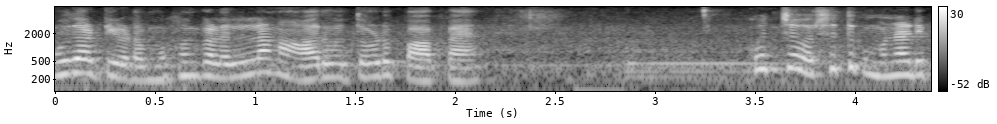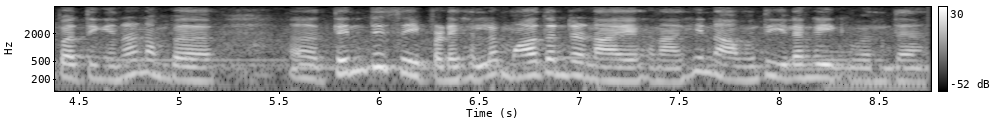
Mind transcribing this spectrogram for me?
மூதாட்டியோட முகங்கள் எல்லாம் நான் ஆர்வத்தோடு பார்ப்பேன். கொஞ்சம் வருஷத்துக்கு முன்னாடி பார்த்தீங்கன்னா நம்ம தென்திசை படைகளில் மாதண்ட நாயகனாகி நான் வந்து இலங்கைக்கு வந்தேன்.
